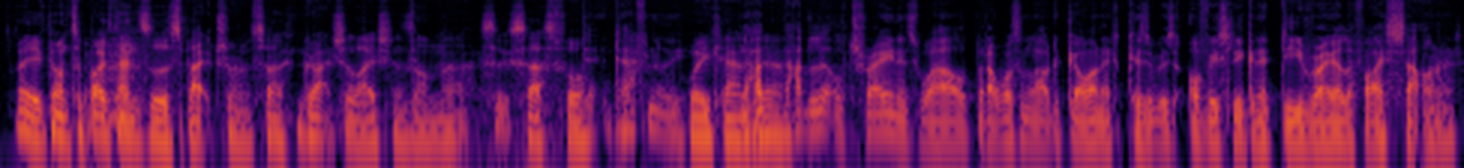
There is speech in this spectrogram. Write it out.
well, you've gone to both ends of the spectrum, so congratulations on that successful D- definitely weekend. They had, yeah. had, a little train as well, but I wasn't allowed to go on it because it was obviously going to derail if I sat on it.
